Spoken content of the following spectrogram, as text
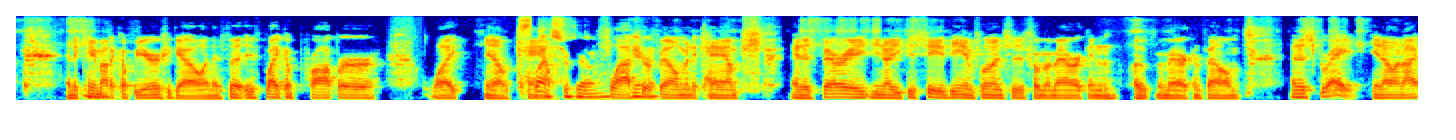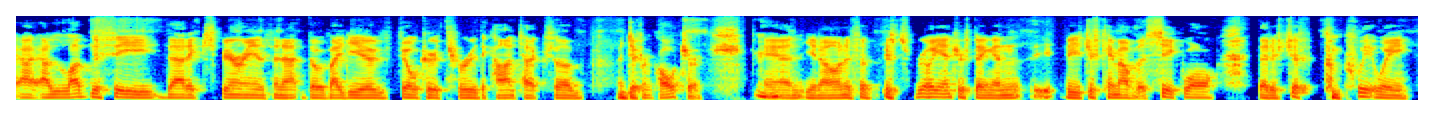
and it came mm-hmm. out a couple years ago, and it's a, it's like a proper like you know, camp, slasher film, slasher yeah. film in the camps, and it's very, you know, you can see the influences from American uh, American film, and it's great, you know, and I, I, I love to see that experience and that, those ideas filtered through the context of a different culture, mm-hmm. and you know, and it's a, it's really interesting, and they just came out with a sequel that is just completely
